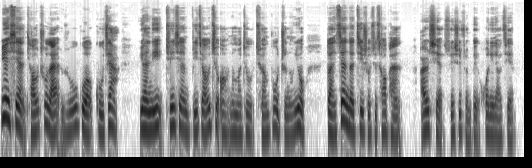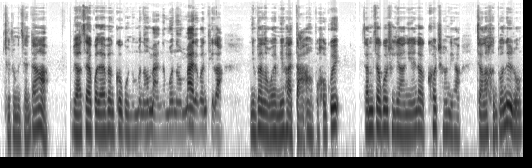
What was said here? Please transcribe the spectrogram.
月线调出来，如果股价远离均线比较久啊，那么就全部只能用短线的技术去操盘，而且随时准备获利了结，就这么简单啊！不要再过来问个股能不能买、能不能卖的问题了，你问了我也没法答啊，不合规。咱们在过去两年的课程里啊。讲了很多内容，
